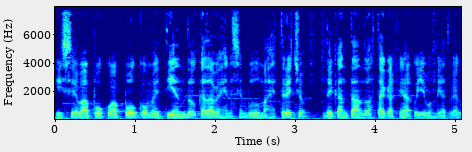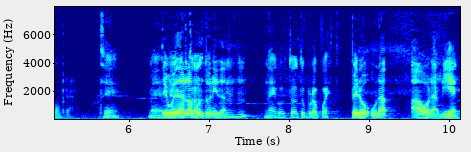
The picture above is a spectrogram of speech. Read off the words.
y se va poco a poco metiendo cada vez en ese embudo más estrecho, decantando hasta que al final, oye, pues mira, te voy a comprar. Sí. Me- Te voy a dar la oportunidad. Ujú, Me gustó tu propuesta. Pero una, ahora, bien,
